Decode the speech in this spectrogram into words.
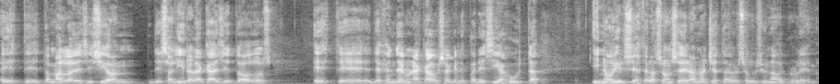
este, tomar la decisión de salir a la calle todos, este, defender una causa que les parecía justa y no irse hasta las 11 de la noche hasta haber solucionado el problema.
